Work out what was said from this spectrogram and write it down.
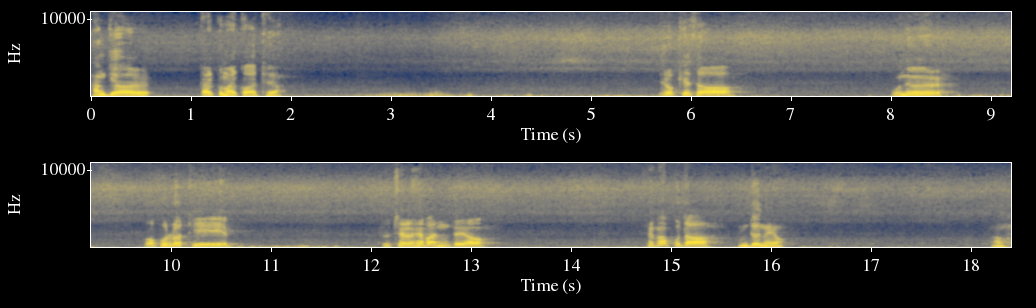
한결 깔끔할 것 같아요. 이렇게 해서 오늘 머플러 팁 교체를 해봤는데요. 생각보다 힘드네요. 아,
